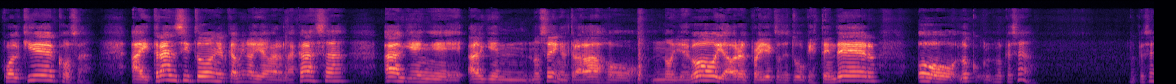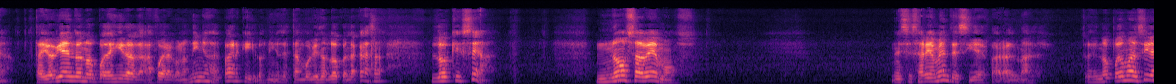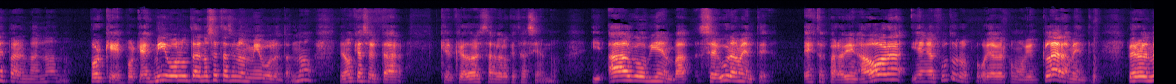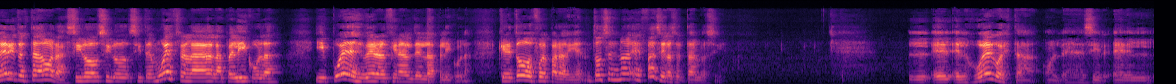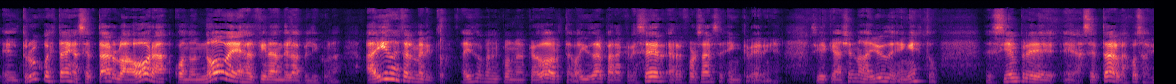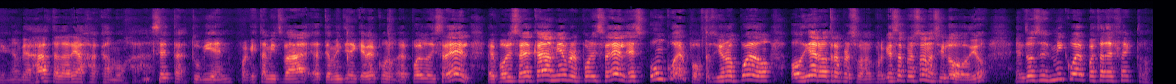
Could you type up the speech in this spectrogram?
Cualquier cosa. Hay tránsito en el camino a llevar a la casa alguien, eh, alguien, no sé, en el trabajo no llegó y ahora el proyecto se tuvo que extender, o lo, que sea, lo que sea. Está lloviendo, no puedes ir afuera con los niños al parque y los niños se están volviendo locos en la casa, lo que sea. No sabemos necesariamente si es para el mal. Entonces no podemos decir es para el mal, no, no. ¿Por qué? Porque es mi voluntad, no se está haciendo en mi voluntad. No, tenemos que aceptar que el Creador sabe lo que está haciendo. Y algo bien va, seguramente, esto es para bien ahora y en el futuro lo voy a ver como bien, claramente. Pero el mérito está ahora. Si, lo, si, lo, si te muestran la, la película y puedes ver al final de la película que todo fue para bien, entonces no es fácil aceptarlo así. El, el, juego está, es decir, el, el, truco está en aceptarlo ahora cuando no ves al final de la película. Ahí es donde está el mérito. Ahí es donde con el, Creador te va a ayudar para crecer, a reforzarse en creer en Él. Así que que ayer nos ayude en esto. De siempre eh, aceptar las cosas bien. Viajar hasta la área jacamoja. Acepta tu bien. Porque esta mitzvah eh, también tiene que ver con el pueblo de Israel. El pueblo de Israel, cada miembro del pueblo de Israel es un cuerpo. Entonces yo no puedo odiar a otra persona. Porque esa persona si lo odio, entonces mi cuerpo está defecto.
